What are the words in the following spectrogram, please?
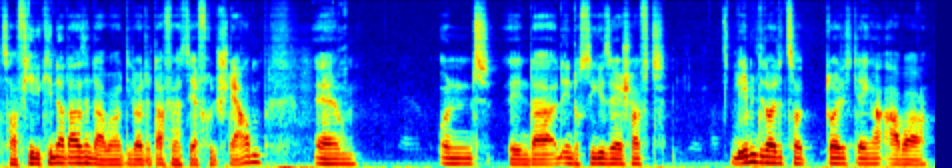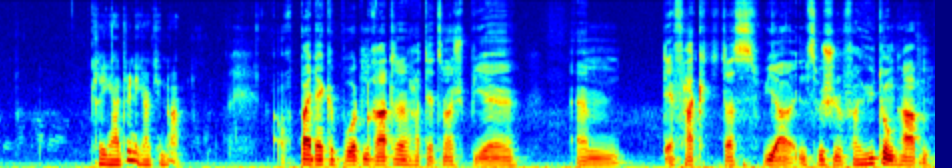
zwar viele Kinder da sind, aber die Leute dafür sehr früh sterben. Ähm, und in der Industriegesellschaft leben die Leute zwar deutlich länger, aber kriegen halt weniger Kinder. Auch bei der Geburtenrate hat ja zum Beispiel ähm, der Fakt, dass wir inzwischen Verhütung haben,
